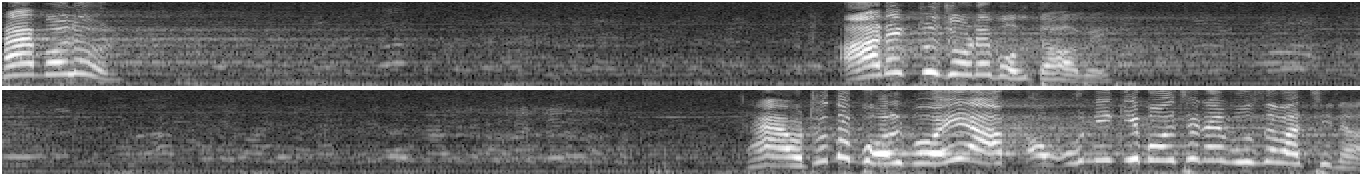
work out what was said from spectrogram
হ্যাঁ বলুন। আর একটু জোরে বলতে হবে। হ্যাঁ ওটা তো বলবোই। উনি কি বলছেন আমি বুঝতে পারছি না।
